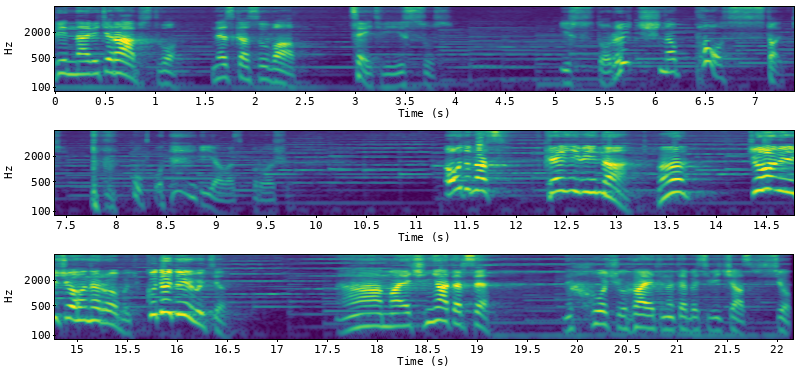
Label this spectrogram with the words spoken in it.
Він навіть рабство не скасував, цей твій Ісус. Історична постать. Я вас прошу. А от у нас в країні війна, а? Чого він нічого не робить? Куди дивиться? А, маячня те все. Не хочу гаяти на тебе свій час. Все,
